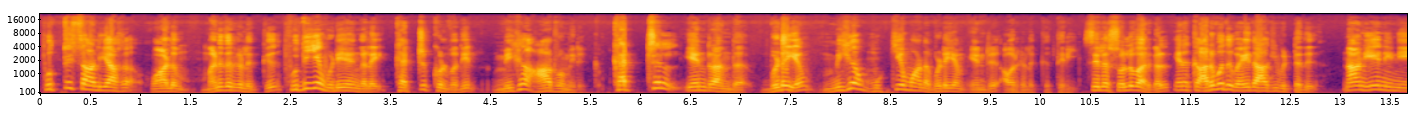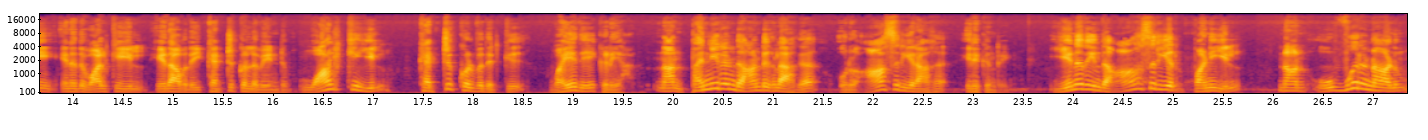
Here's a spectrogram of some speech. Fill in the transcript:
புத்திசாலியாக வாழும் மனிதர்களுக்கு புதிய விடயங்களை கற்றுக்கொள்வதில் மிக ஆர்வம் இருக்கும். கற்றல் என்ற அந்த விடயம் மிக முக்கியமான விடயம் என்று அவர்களுக்கு தெரியும். சிலர் சொல்லுவார்கள் எனக்கு அறுபது வயது ஆகிவிட்டது. நான் ஏன் இனி எனது வாழ்க்கையில் ஏதாவது கற்றுக்கொள்ள வேண்டும்? வாழ்க்கையில் கற்றுக்கொள்வதற்கு வயதே கிடையாது. நான் பன்னிரண்டு ஆண்டுகளாக ஒரு ஆசிரியராக இருக்கின்றேன். எனது இந்த ஆசிரியர் பணியில் நான் ஒவ்வொரு நாளும்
